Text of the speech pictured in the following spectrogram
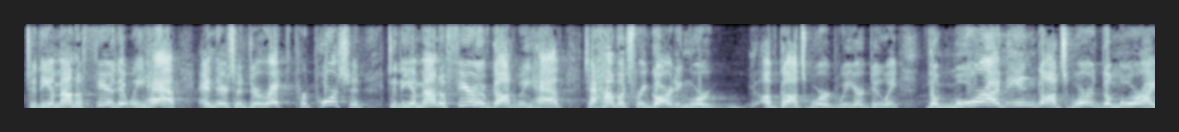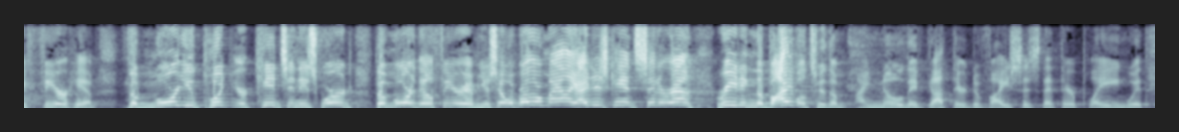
to the amount of fear that we have, and there's a direct proportion to the amount of fear of God we have to how much regarding of God's Word we are doing. The more I'm in God's Word, the more I fear Him. The more you put your kids in His Word, the more they'll fear Him. You say, Well, Brother O'Malley, I just can't sit around reading the Bible to them. I know they've got their devices that they're playing with,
